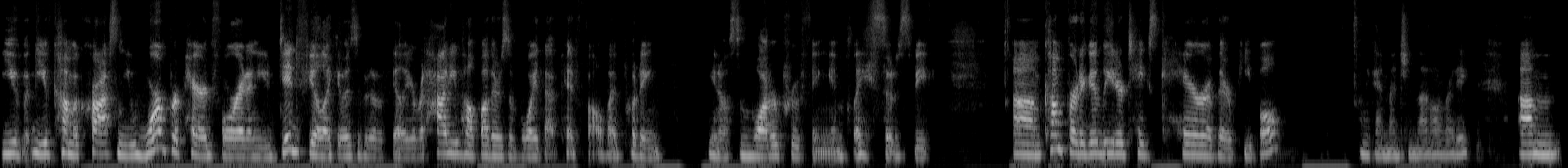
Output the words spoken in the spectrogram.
you've you've come across and you weren't prepared for it and you did feel like it was a bit of a failure but how do you help others avoid that pitfall by putting you know some waterproofing in place so to speak. Um, comfort a good leader takes care of their people. I think i mentioned that already. Um,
